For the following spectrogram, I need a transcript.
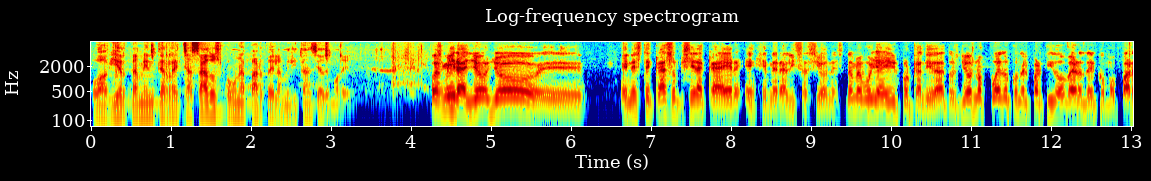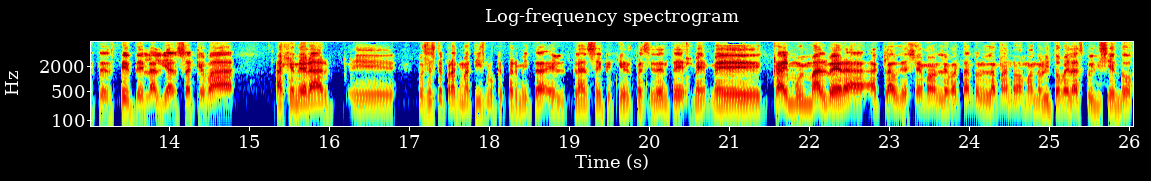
o abiertamente rechazados por una parte de la militancia de Moreno? Pues mira, yo, yo eh, en este caso quisiera caer en generalizaciones. No me voy a ir por candidatos. Yo no puedo con el Partido Verde como parte de, la alianza que va a generar eh, pues este pragmatismo que permita el plan C que quiere el presidente. Me, cae muy mal ver a, Claudia Sheinbaum levantándole la mano a Manolito Velasco y diciendo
